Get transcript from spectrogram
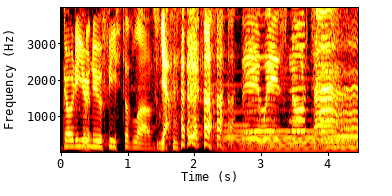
Go to your new feast of love. yes. They waste no time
